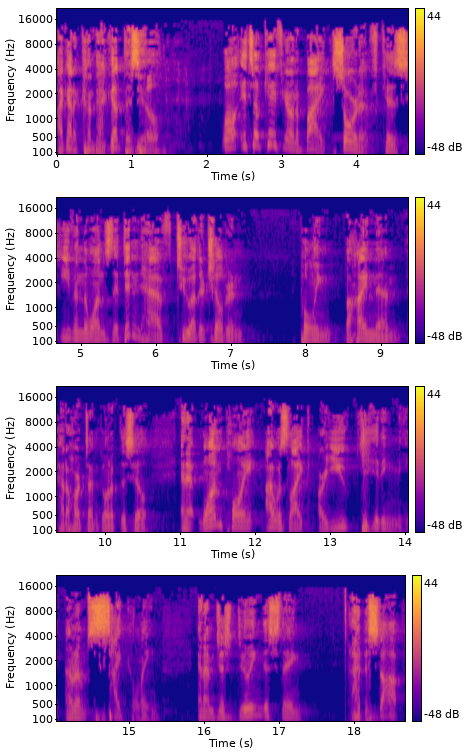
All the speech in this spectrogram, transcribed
I got to come back up this hill. Well, it's okay if you're on a bike, sort of, because even the ones that didn't have two other children pulling behind them had a hard time going up this hill. And at one point, I was like, Are you kidding me? I'm cycling and I'm just doing this thing. I had to stop.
